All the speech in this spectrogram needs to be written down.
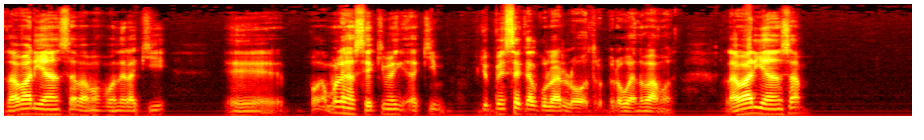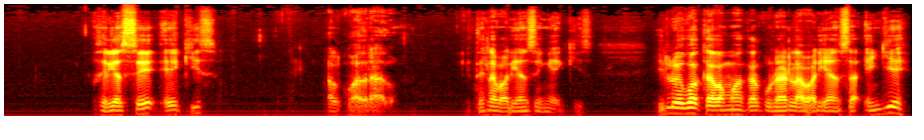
la varianza, vamos a poner aquí, eh, pongámosles así, aquí, aquí yo pensé calcular lo otro, pero bueno, vamos. La varianza sería cx al cuadrado. Esta es la varianza en x. Y luego acá vamos a calcular la varianza en y.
